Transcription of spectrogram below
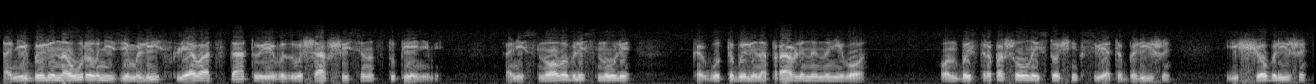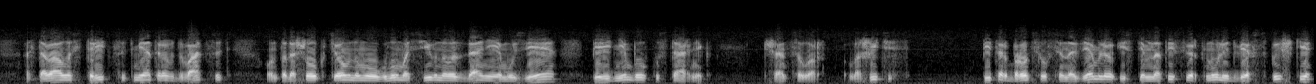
Они были на уровне земли слева от статуи, возвышавшейся над ступенями. Они снова блеснули, как будто были направлены на него. Он быстро пошел на источник света, ближе, еще ближе, оставалось 30 метров, 20, он подошел к темному углу массивного здания музея, перед ним был кустарник. «Чанселор, ложитесь!» Питер бросился на землю, из темноты сверкнули две вспышки,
